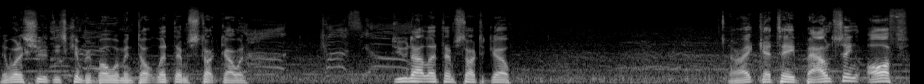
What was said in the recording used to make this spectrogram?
They want to shoot at these Cimbri bowwomen. Don't let them start going. Do not let them start to go. All right, Getae bouncing off.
